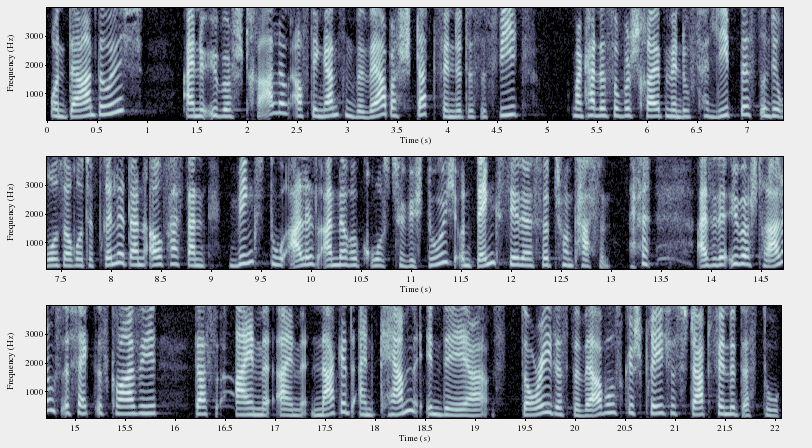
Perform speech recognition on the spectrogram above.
und dadurch eine Überstrahlung auf den ganzen Bewerber stattfindet. Das ist wie, man kann das so beschreiben, wenn du verliebt bist und die rosarote Brille dann aufhast, dann winkst du alles andere großzügig durch und denkst dir, das wird schon passen. Also der Überstrahlungseffekt ist quasi, dass ein, ein Nugget, ein Kern in der Story des Bewerbungsgesprächs stattfindet, das du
